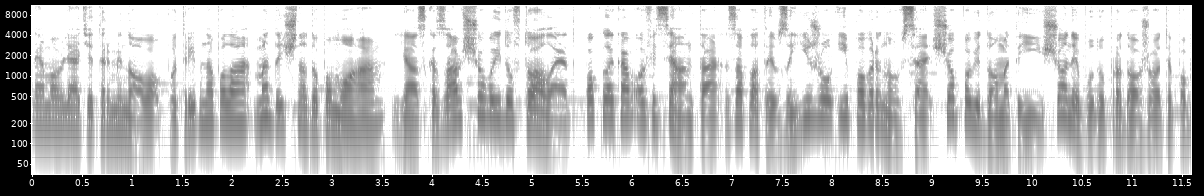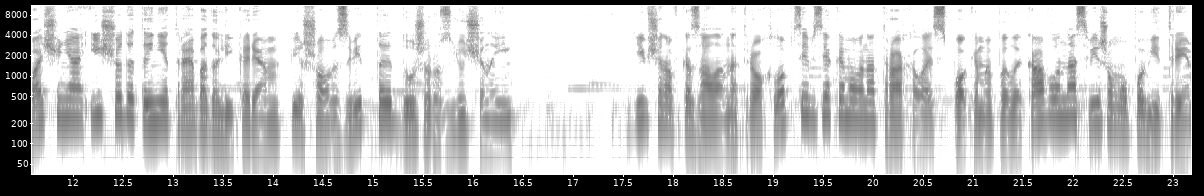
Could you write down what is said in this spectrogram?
Немовляті терміново потрібна була медична допомога. Я сказав, що вийду в туалет, покликав офіціанта, заплатив за їжу і повернувся, щоб повідомити їй, що не буду продовжувати побачення і що дитині треба до лікаря. Пішов звідти дуже розлючений. Дівчина вказала на трьох хлопців, з якими вона трахалась, поки ми пили каву на свіжому повітрі.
